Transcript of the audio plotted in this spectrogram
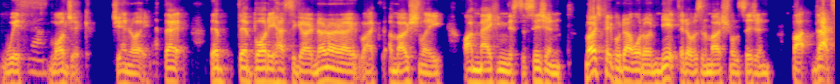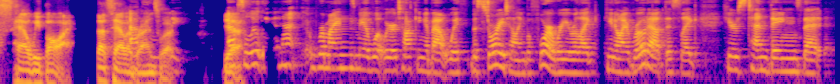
with yeah. logic generally. They their their body has to go no no no like emotionally i'm making this decision most people don't want to admit that it was an emotional decision but that's yeah. how we buy that's how our Absolutely. brains work Yeah. Absolutely. And that reminds me of what we were talking about with the storytelling before, where you were like, you know, I wrote out this, like, here's 10 things that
